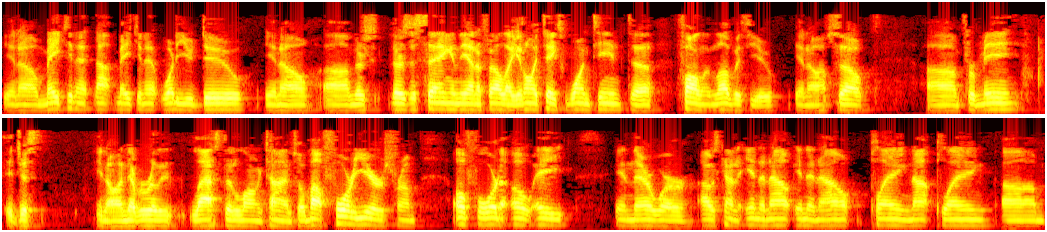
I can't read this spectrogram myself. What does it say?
you know, making it, not making it. What do you do? You know, um, there's, there's a saying in the NFL, like it only takes one team to fall in love with you, you know, so, um, for me, it just, you know, I never really lasted a long time. So about four years from 04 to 08 in there where I was kind of in and out, in and out, playing, not playing. Um,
